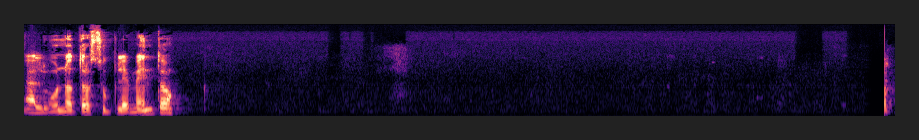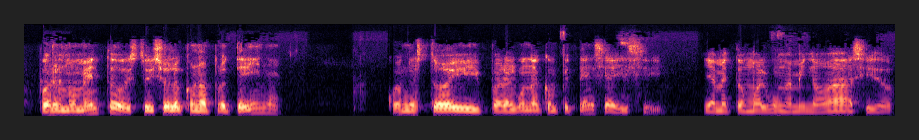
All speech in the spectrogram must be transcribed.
algún otro suplemento? Por el momento estoy solo con la proteína. Cuando estoy para alguna competencia, ahí sí ya me tomo algún aminoácido.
